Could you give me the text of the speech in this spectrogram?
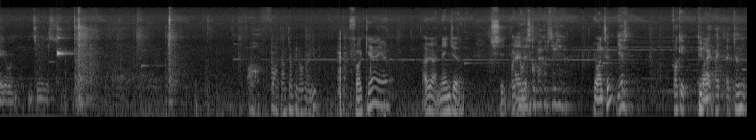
Okay, well, let's see where this. Oh, fuck, I'm jumping over you. Fuck yeah, I am. I got ninja. Shit. Wait, no, let's go back upstairs, nigga. You want to? Yes. Fuck it. Dude, I, I, I turned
